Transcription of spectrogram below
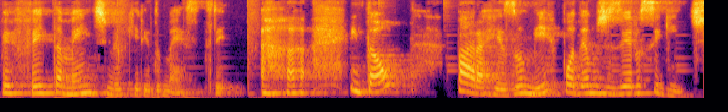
Perfeitamente, meu querido mestre. então, para resumir, podemos dizer o seguinte:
